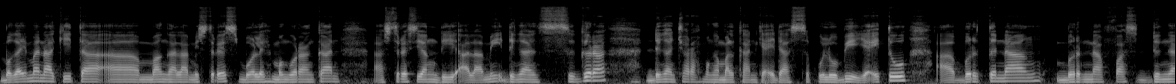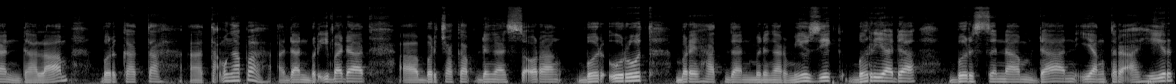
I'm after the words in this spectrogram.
bagaimana kita uh, mengalami stres boleh mengurangkan uh, stres yang dialami dengan segera dengan cara mengamalkan kaedah 10B iaitu uh, bertenang bernafas dengan dalam berkata uh, tak mengapa uh, dan beribadat uh, bercakap dengan seorang berurut berehat dan mendengar muzik muzik, beriada, bersenam dan yang terakhir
